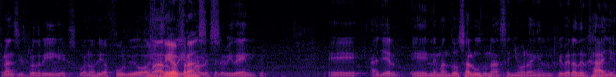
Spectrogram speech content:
Francis Rodríguez, buenos días Fulvio, Buenos amado días, y Francis. televidente. Eh, ayer eh, le mandó salud una señora en el Rivera del Jaya,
